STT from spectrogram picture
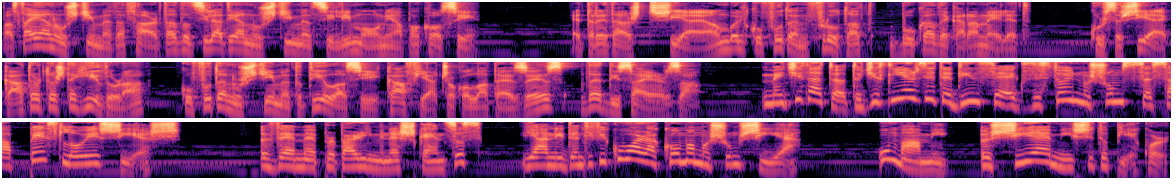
Pastaj janë ushqimet e tharta, të cilat janë ushqimet si limoni apo kosi. E treta është shija e ëmbël ku futen frutat, buka dhe karamelet. Kurse shija e katërt është e hidhura, ku futen ushqime të tilla si kafja, çokollata e zezë dhe disa erëza. Megjithatë, të gjithë njerëzit e dinë se ekzistojnë më shumë se sa pesë lloje shijesh. Dhe me përparimin e shkencës, janë identifikuar akoma më shumë shije. Umami është shija e mishit të pjekur.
